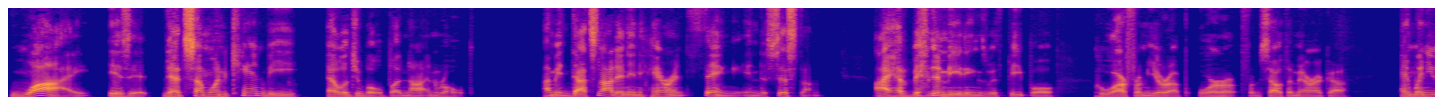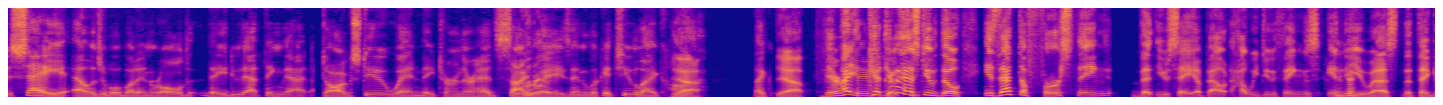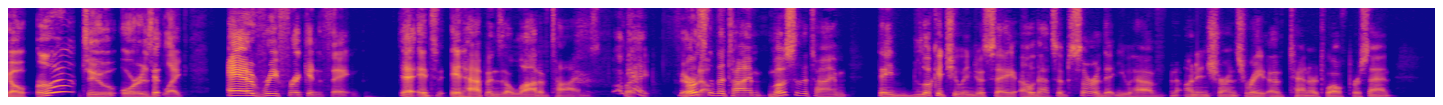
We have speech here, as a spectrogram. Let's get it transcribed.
why is it that someone can be eligible but not enrolled? I mean, that's not an inherent thing in the system. I have been to meetings with people who are from Europe or from South America. And when you say eligible but enrolled, they do that thing that dogs do when they turn their heads sideways and look at you like, huh? Yeah. Like, yeah. They're I, can, can I ask you though, is that the first thing that you say about how we do things in the US that they go er? to, or is it like every freaking thing? Yeah, it's it happens a lot of times. Okay. most enough. of the time, most of the time they look at you and just say, "Oh, that's absurd that you have an uninsurance rate of 10 or 12%."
